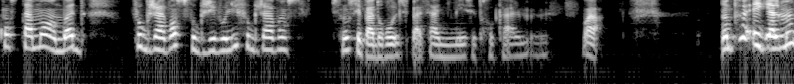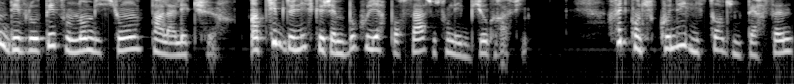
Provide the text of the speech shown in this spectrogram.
constamment en mode faut que j'avance, faut que j'évolue, faut que j'avance. Sinon, c'est pas drôle, c'est pas assez animé, c'est trop calme. Voilà. On peut également développer son ambition par la lecture. Un type de livre que j'aime beaucoup lire pour ça, ce sont les biographies. En fait, quand tu connais l'histoire d'une personne,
